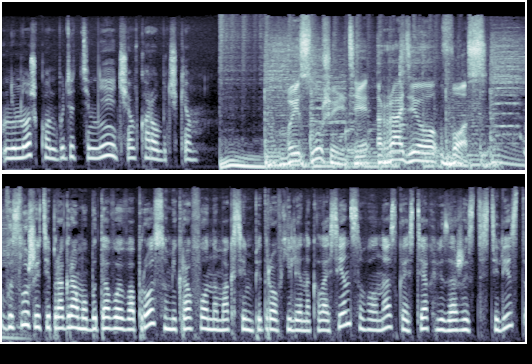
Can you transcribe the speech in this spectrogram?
немножко он будет темнее, чем в коробочке. Вы слушаете Радио ВОЗ. Вы слушаете программу «Бытовой вопрос». У микрофона Максим Петров, Елена Колосенцева. У нас в гостях визажист-стилист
